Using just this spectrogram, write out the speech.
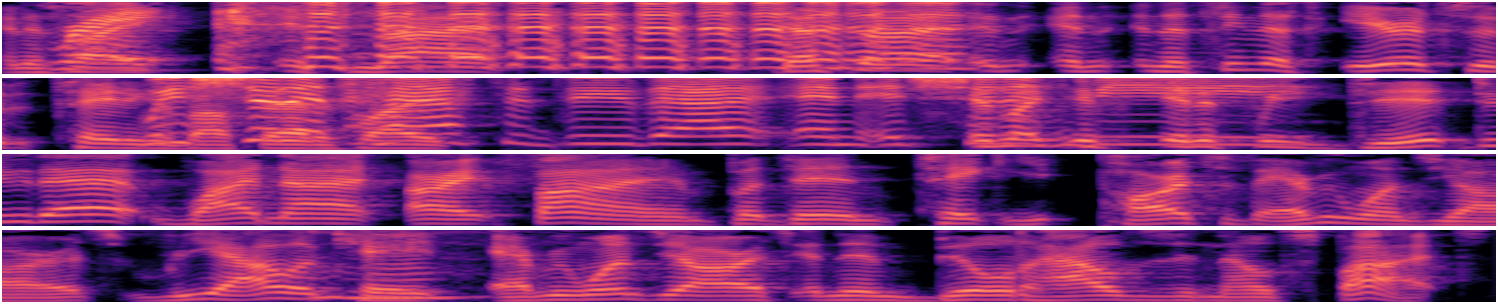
and it's right. like it's not that's not and, and, the thing that's irritating we about that shouldn't is like have to do that, and it shouldn't like if, be. and if we did do that, why not? All right, fine, but then take parts of everyone's yards, reallocate Mhm. everyone's yards, and then build houses in those spots.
